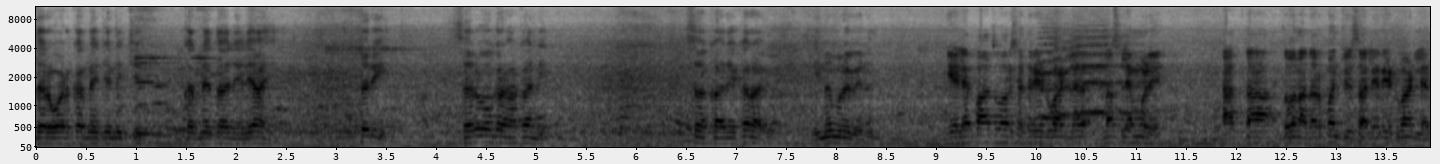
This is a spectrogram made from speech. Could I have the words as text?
दरवाढ करण्याचे निश्चित करण्यात आलेले आहे. तरी सर्व ग्राहकांनी सहकार्य करावे ही नम्र विनंती. गेल्या पाच वर्षात रेट वाढलं नसल्यामुळे आता दोन हजार पंचवीस साली रेट वाढल्यात.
